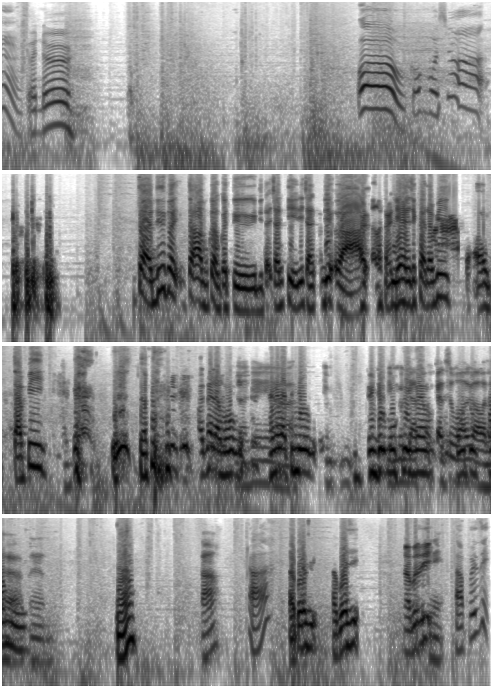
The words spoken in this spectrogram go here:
Hmm, kena. Oh, combo shot. Tak, dia tak, tak ah, bukan aku kata dia tak cantik, dia cantik, dia ah, ah, tak boleh nak cakap tapi ah, tapi tapi janganlah mu, janganlah tunjuk tunjuk Dia muka dengan menjatuhkan suara kau lah. Hmm. Ha? Ha? Ah, Apa sih? Apa sih? Apa sih? Ni. apa sih?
